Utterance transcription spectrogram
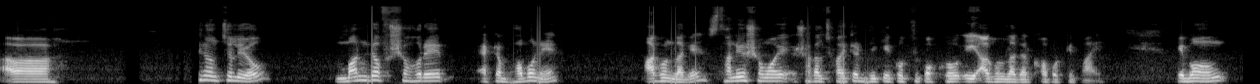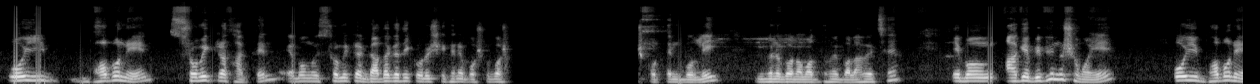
আহ, অঞ্চলীয় মানগাফ শহরের একটা ভবনে আগুন লাগে। স্থানীয় সময় সকাল ছয়টার দিকে কর্তৃপক্ষ এই আগুন লাগার খবরটি পায় এবং ওই ভবনে শ্রমিকরা থাকতেন এবং ওই শ্রমিকরা গাদাগাদি করে সেখানে বসবাস করতেন বলেই বিভিন্ন গণমাধ্যমে বলা হয়েছে। এবং আগে বিভিন্ন সময়ে ওই ভবনে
